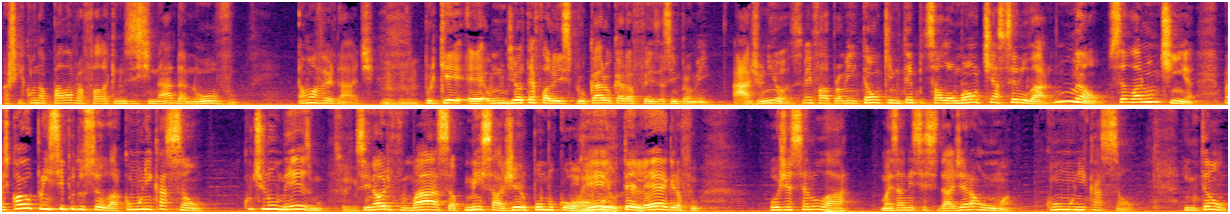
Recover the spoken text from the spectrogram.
Acho que quando a palavra fala que não existe nada novo, é uma verdade. Porque é, um dia eu até falei isso pro cara, o cara fez assim pra mim. Ah, Juninho, você vem falar pra mim então que no tempo de Salomão tinha celular. Não, celular não tinha. Mas qual é o princípio do celular? Comunicação. Continua o mesmo. Sim. Sinal de fumaça, mensageiro, pombo correio, telégrafo. Hoje é celular, mas a necessidade era uma: comunicação. Então,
